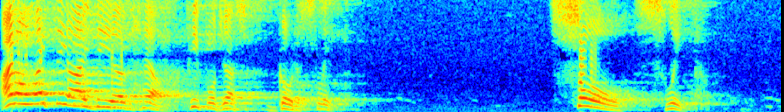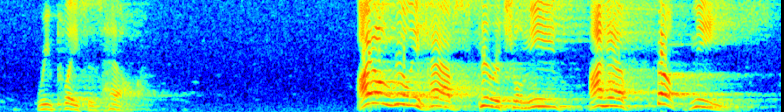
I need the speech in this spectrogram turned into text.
I don't like the idea of hell. People just go to sleep. Soul sleep replaces hell. I don't really have spiritual needs. I have felt needs.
